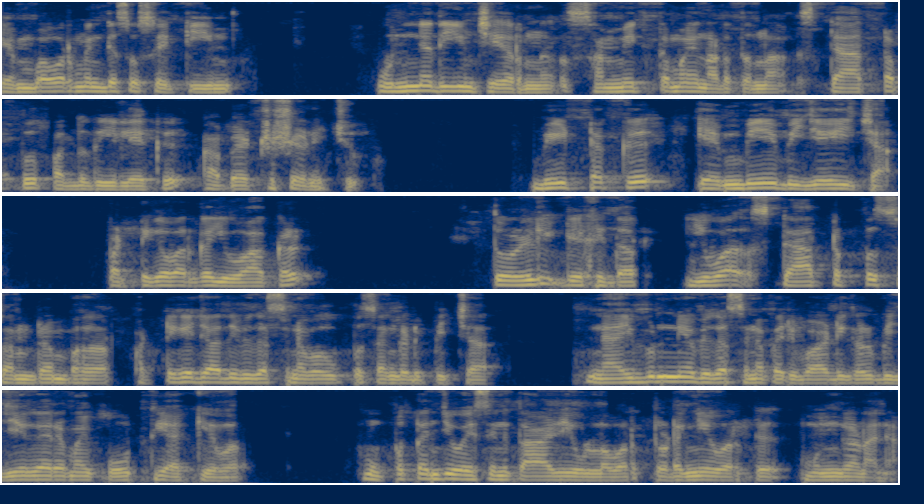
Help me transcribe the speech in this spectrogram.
എംപവർമെന്റ് സൊസൈറ്റിയും ഉന്നതിയും ചേർന്ന് സംയുക്തമായി നടത്തുന്ന സ്റ്റാർട്ടപ്പ് പദ്ധതിയിലേക്ക് അപേക്ഷ ക്ഷണിച്ചു. ബിടെക് എം ബി എ വിജയിച്ച പട്ടികവർഗ യുവാക്കൾ തൊഴിൽ രഹിതർ യുവ സ്റ്റാർട്ടപ്പ് സംരംഭകർ പട്ടികജാതി വികസന വകുപ്പ് സംഘടിപ്പിച്ച നൈപുണ്യ വികസന പരിപാടികൾ വിജയകരമായി പൂർത്തിയാക്കിയവർ മുപ്പത്തഞ്ച് വയസ്സിന് താഴെയുള്ളവർ തുടങ്ങിയവർക്ക് മുൻഗണന.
